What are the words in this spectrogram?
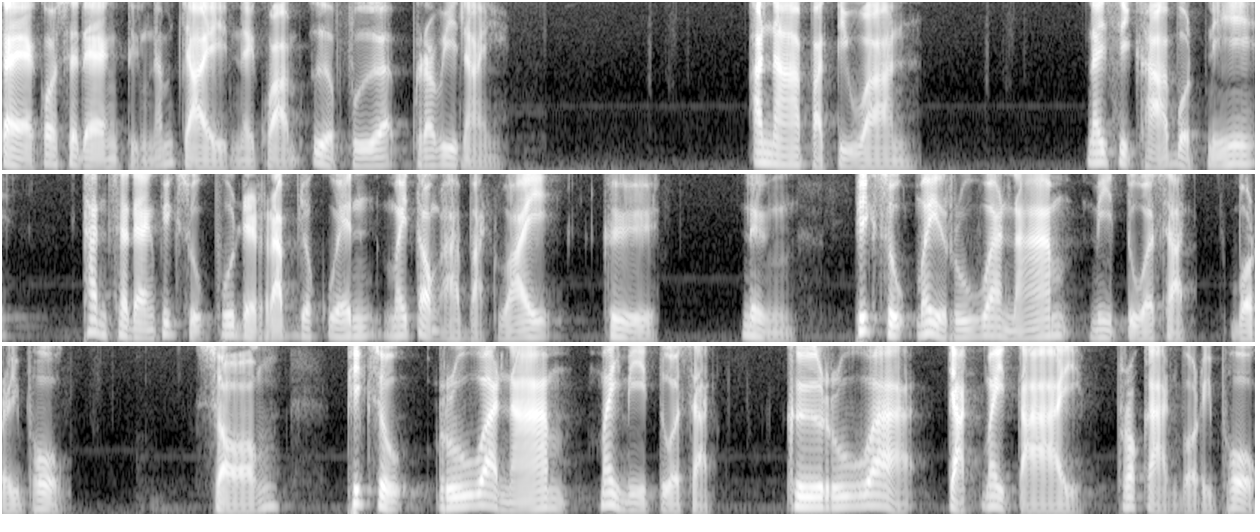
แต่ก็แสดงถึงน้ำใจในความเอื้อเฟื้อพระวินัย อนาปฏิวานในสิกขาบทนี้ ท่านแสดงภิกษุผู้ได้รับยกเว้นไม่ต้องอาบัตไว้ คือ 1. ภิกษุไม่รู้ว่าน้ำมีตัวสัตว์ บริโภค 2. ภิกษุรู้ว่าน้ำไม่มีตัวสัตว์ คือรู้ว่าจักไม่ตายเพราะการบริโภค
